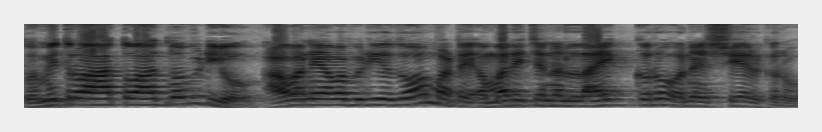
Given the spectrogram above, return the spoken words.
તો મિત્રો, આ તો આજનો વીડિયો. આવા ને આવા વીડિયો જોવા માટે અમારી ચેનલ લાઇક કરો અને શેર કરો.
